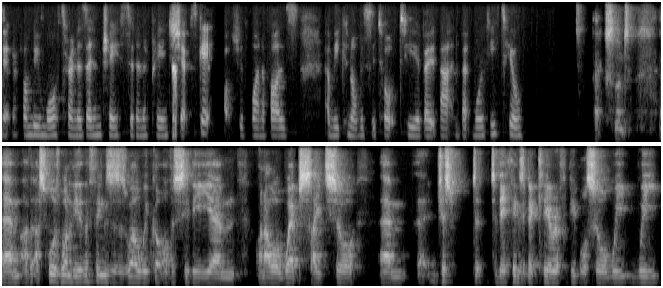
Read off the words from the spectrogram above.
if water and is interested in apprenticeships, get in touch with one of us and we can obviously talk to you about that in a bit more detail. Excellent. Um, I, I, suppose one of the other things is as well, we've got obviously the um, on our website. So um, uh, just to, to, make things a bit clearer for people, so we we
